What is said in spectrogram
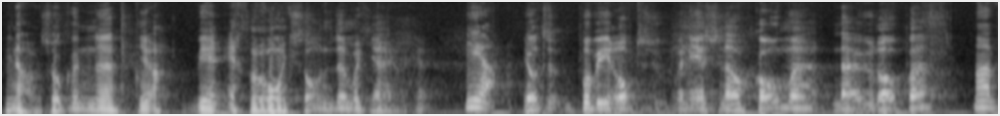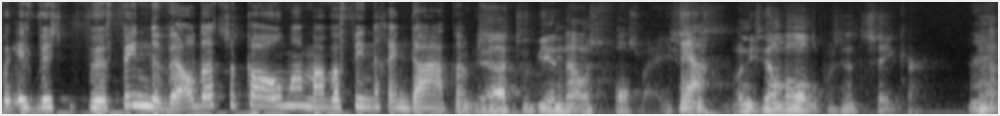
Nou, dat is ook een, eh, ja, weer echt een Rolling Stones nummertje eigenlijk, hè? Ja. We proberen op te zoeken wanneer ze nou komen naar Europa. Maar we, ik wist- we vinden wel dat ze komen, maar we vinden geen datums. Ja, to be announced volgens mij. Is Ja. het nog niet helemaal 100% zeker. Nee. Ja.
